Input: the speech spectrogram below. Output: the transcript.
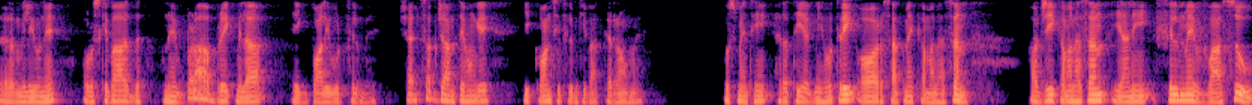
मिली उन्हें, और उसके बाद उन्हें बड़ा ब्रेक मिला एक बॉलीवुड फ़िल्म में। शायद सब जानते होंगे कि कौन सी फ़िल्म की बात कर रहा हूँ मैं। उसमें थी रति अग्निहोत्री और साथ में कमल हसन। और जी, कमल हसन यानी फ़िल्म में वासु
